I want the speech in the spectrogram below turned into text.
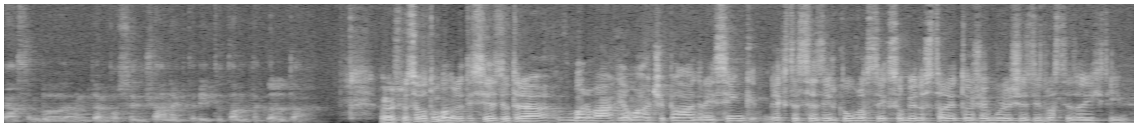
Já jsem byl jenom ten poslední článek, který to tam takhle dotáhl. My už jsme se o tom bavili, ty jsi jezdil teda v barvách Yamaha Čepelák Racing. Jak jste se s Jirkou vlastně k sobě dostali to, že budeš jezdit vlastně za jejich tým?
